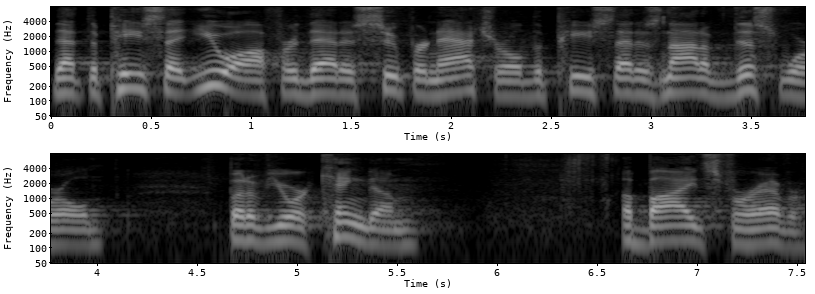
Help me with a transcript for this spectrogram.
that the peace that you offer that is supernatural, the peace that is not of this world, but of your kingdom, abides forever.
